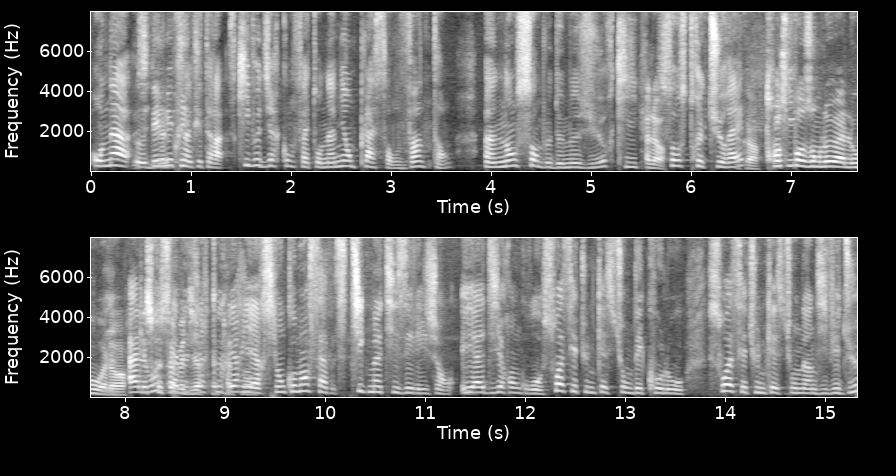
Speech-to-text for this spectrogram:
on a euh, des signal médecins, prix. etc. Ce qui veut dire qu'en fait, on a mis en place en 20 ans un ensemble de mesures qui sont structurelles. Transposons-le à l'eau alors. Qu'est-ce que ça, veut dire, que concrètement? derrière, si on commence à stigmatiser les gens et à dire en gros, soit c'est une question d'écolo, soit c'est une question d'individu,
